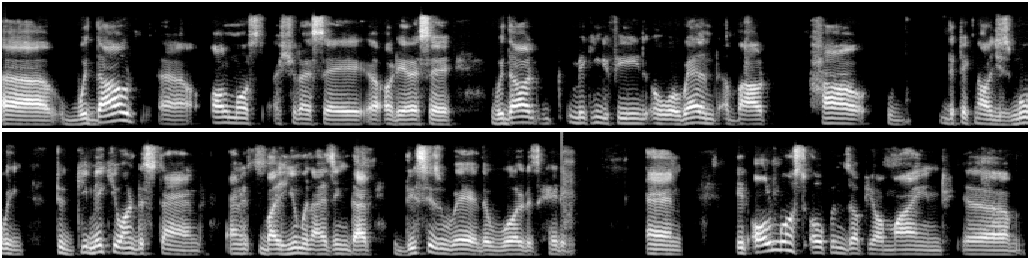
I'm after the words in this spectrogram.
uh, without uh, almost, should I say, uh, or dare I say, without making you feel overwhelmed about how the technology is moving, to make you understand and by humanizing that this is where the world is heading. And it almost opens up your mind um,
